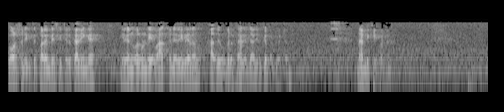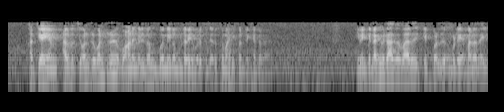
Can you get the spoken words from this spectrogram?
கோல் சொல்லிக்கிட்டு பலம் பேசிக்கிட்டு இருக்காதீங்க. இதன் ஒருவனுடைய வாக்கு நிறைவேறும். அது உங்களுக்காக இது அறிவிக்கப்பட்டுவிட்டது நம்பிக்கை கொள்ளுங்கள். அத்தியாயம் அறுபத்தி ஒன்று ஒன்று வானங்களிலும் பூமியிலும் உள்ளவை உங்களுக்கு நெருக்கமாகிக் கொண்டிருக்கின்றன. இவை விலகிவிடாதவாறு இப்பொழுது உங்களுடைய மனதை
